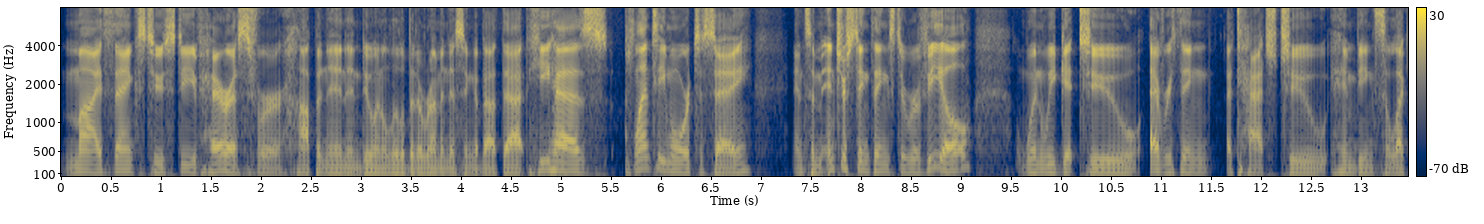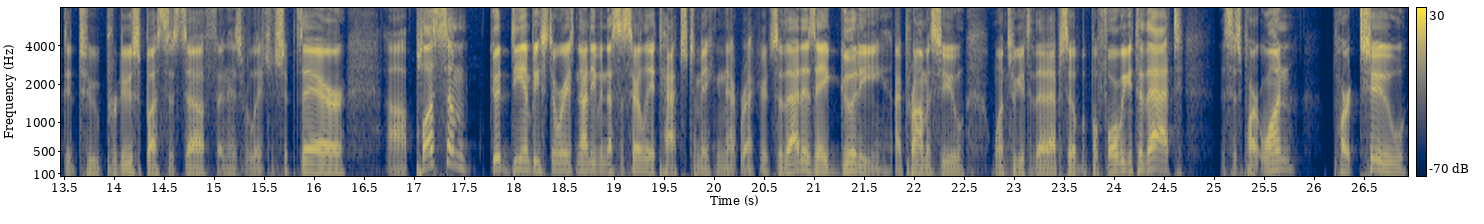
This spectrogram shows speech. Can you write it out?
My thanks to Steve Harris for hopping in and doing a little bit of reminiscing about that. He has plenty more to say and some interesting things to reveal when we get to everything attached to him being selected to produce Busted Stuff and his relationship there, uh, plus some good DMB stories, not even necessarily attached to making that record. So that is a goodie, I promise you, once we get to that episode. But before we get to that, this is part one. Part two,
